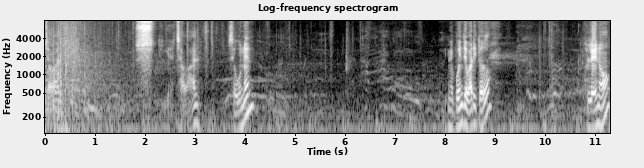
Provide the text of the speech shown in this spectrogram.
Chaval. Hostia, chaval. ¿Se unen? ¿Y me pueden llevar y todo? Ole, ¿no?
